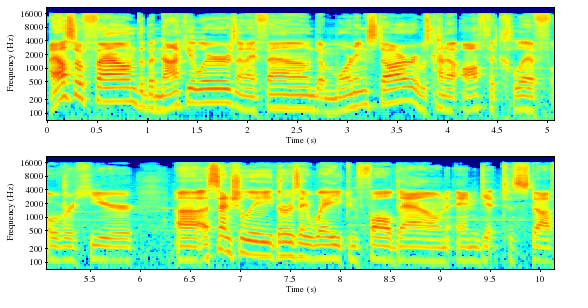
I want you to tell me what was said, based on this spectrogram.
I also found the binoculars, and I found a morning star. It was kind of off the cliff over here. Uh, essentially, there is a way you can fall down and get to stuff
